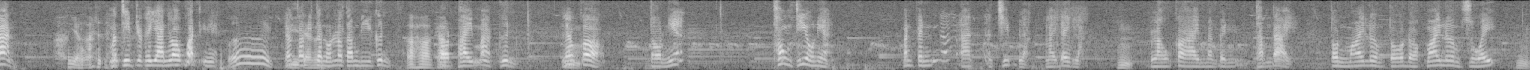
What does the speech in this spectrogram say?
บ้าน อย่างนั้นมาถีบจักรยานรอบวัดเนี่ยเอ้ยแล้วตอนนี้ดีถจังนเลยนเราทำดีขึ้น อ่าฮะคปลรัอบดภัยมากขึ้น แล้วก็ตอนเนี้ยท่องเที่ยวเนี่ย มันเป็นอาอาชีพหลักรายได้หลัก อืมเราก็ให้มันเป็นทำได้ ต้นไม้เริ่มโตดอกไม้เริ่มสวย อืม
